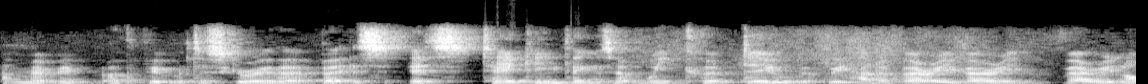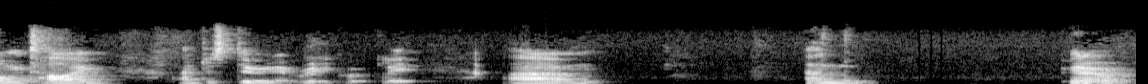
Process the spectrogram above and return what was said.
and maybe other people disagree with it, but it's, it's taking things that we could do if we had a very, very, very long time and just doing it really quickly. Um, and, you know,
